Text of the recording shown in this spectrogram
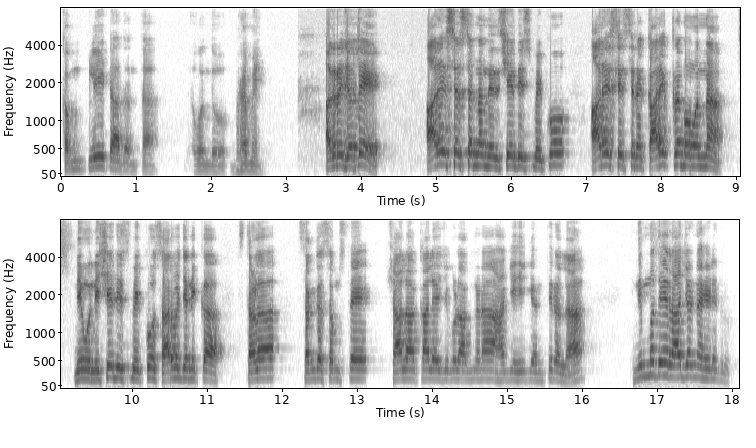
ಕಂಪ್ಲೀಟ್ ಆದಂಥ ಒಂದು ಭ್ರಮೆ. ಅದರ ಜೊತೆ ಆರ್ ಎಸ್ ಎಸ್ ಅನ್ನ ನಿಷೇಧಿಸಬೇಕು. ಆರ್ ಎಸ್ ಎಸ್ಸಿನ ಕಾರ್ಯಕ್ರಮವನ್ನ ನೀವು ನಿಷೇಧಿಸಬೇಕು. ಸಾರ್ವಜನಿಕ ಸ್ಥಳ, ಸಂಘ ಸಂಸ್ಥೆ, ಶಾಲಾ, ಕಾಲೇಜುಗಳು, ಅಂಗಣ ಹಾಗೆ ಹೀಗೆ ಅಂತಿರಲ್ಲ. ನಿಮ್ಮದೇ ರಾಜಣ್ಣ ಹೇಳಿದರು.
